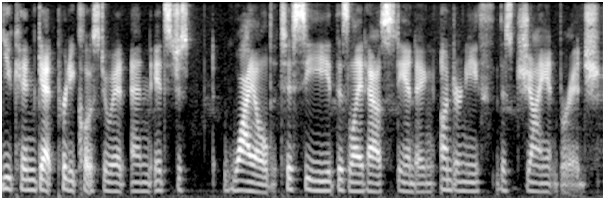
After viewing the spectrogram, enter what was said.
you can get pretty close to it, and it's just wild to see this lighthouse standing underneath this giant bridge.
